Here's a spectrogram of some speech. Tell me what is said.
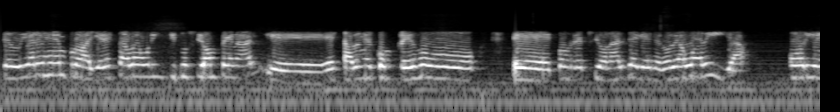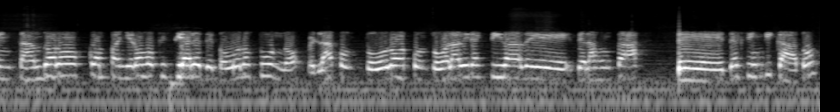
Te doy el ejemplo, ayer estaba en una institución penal, eh, estaba en el complejo eh, correccional de Guerrero de Aguadilla, orientando a los compañeros oficiales de todos los turnos, ¿verdad? Con todo lo, con toda la directiva de, de la Junta del sindicato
